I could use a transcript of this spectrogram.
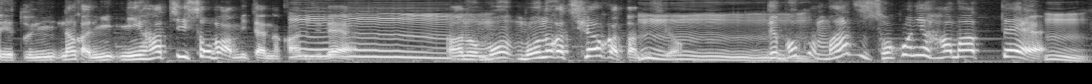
えっとなんかに二八蕎麦みたいな感じで、であのもものが違うかったんですよ、で僕もまずそこにはまって、うん。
